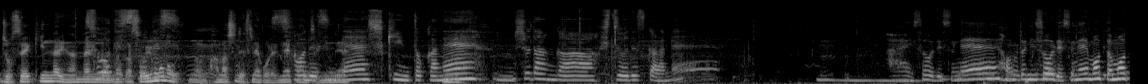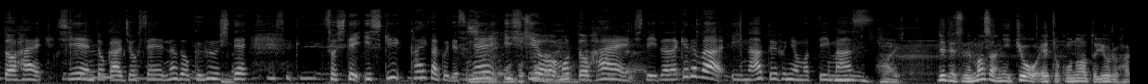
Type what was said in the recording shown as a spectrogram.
助成金なり何なりのなんかそういうものの話ですねこれねそうです完全にね。ね資金とかね、うん。手段が必要ですからねはい、そうですね。本当にそうですね。もっともっと、はい、支援とか助成などを工夫して、そして意識改革ですね。うん意識をもっと、はい、していただければいいなというふうに思っています。はい、でですねまさに今日、えっと、この後夜8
